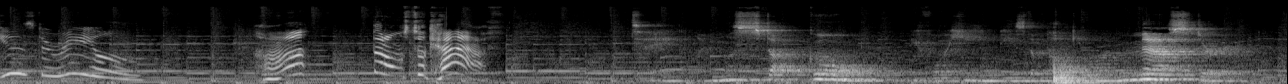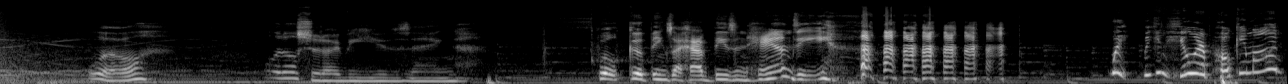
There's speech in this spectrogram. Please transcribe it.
use the rail. Huh? That almost took half! I must stop going before he meets the Pokemon Master. Else should I be using? Well, good things I have these in handy. Wait, we can heal our Pokemon?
